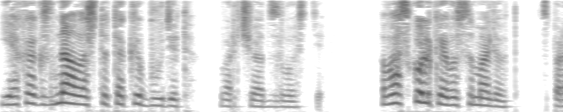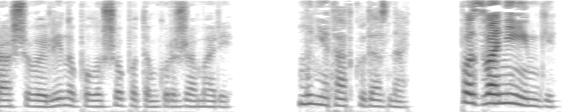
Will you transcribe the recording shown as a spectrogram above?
«Я как знала, что так и будет», — ворчу от злости. «Во сколько его самолет?» — спрашиваю Лину полушепотом, кружа Мари. «Мне-то откуда знать?» «Позвони Инге».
